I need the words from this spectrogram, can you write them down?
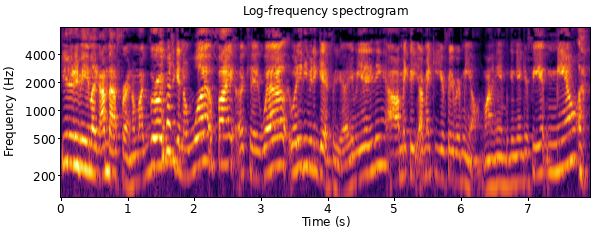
You know what I mean? Like I'm that friend. I'm like, girl, you about to get in a what fight? Okay, well, what do you need me to get for you? You need anything? I'll make a, I'll make you your favorite meal. You want to get your favorite meal?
